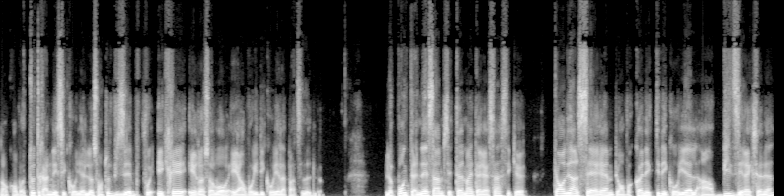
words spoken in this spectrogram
Donc, on va tout ramener ces courriels-là, sont tous visibles. Vous pouvez écrire et recevoir et envoyer des courriels à partir de là. Le point que tu as Sam, c'est tellement intéressant, c'est que quand on est dans le CRM puis on va connecter des courriels en bidirectionnel,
